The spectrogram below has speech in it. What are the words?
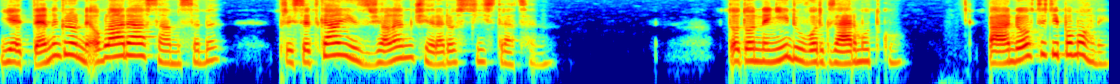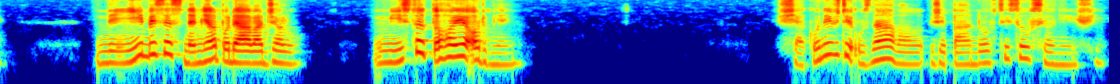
je ten, kdo neovládá sám sebe, při setkání s žalem či radostí ztracen. Toto není důvod k zármutku. Pándovci ti pomohli. Nyní by ses neměl podávat žalu. Místo toho je odměň. Šakuny vždy uznával, že pándovci jsou silnější.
